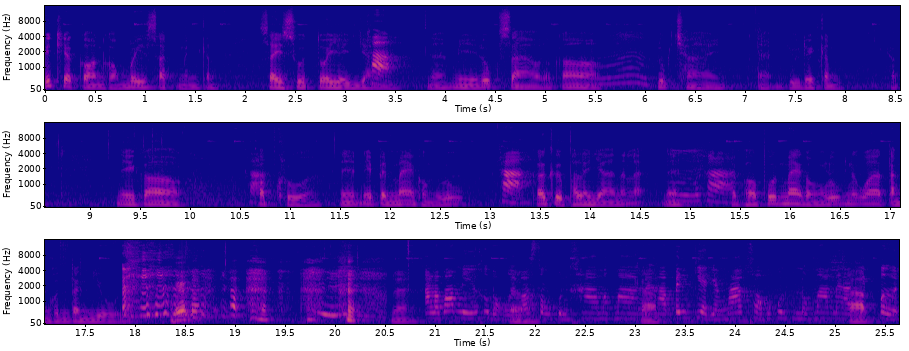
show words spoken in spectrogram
วิทยากรของบริษัทเหมือนกัน ใส่สูตรตัวใหญ่ค่ะๆนะมีลูกสาวแล้วก็อืมลูกชายนะอยู่ด้วยกันครับ นี่ก็ค่ะครอบครัวนี่นี่เป็นแม่ของลูก ค่ะ ก็คือภรรยานั่นแหละนะอืมค่ะ แต่พอพูดแม่ของลูกนึกว่าต่างคนต่างอยู่ นะ อัลบั้มนี้ก็คือบอกเลยว่าอ่าทรงคุณค่ามากๆครับนะคะเป็นเกียรติอย่างมากขอบพระคุณคุณนกมากนะคะครับ ที่เปิด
